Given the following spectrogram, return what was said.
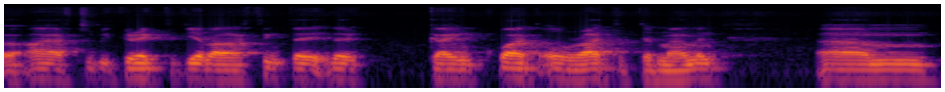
uh, I have to be corrected, yeah, but I think they, they're going quite all right at the moment. Um,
